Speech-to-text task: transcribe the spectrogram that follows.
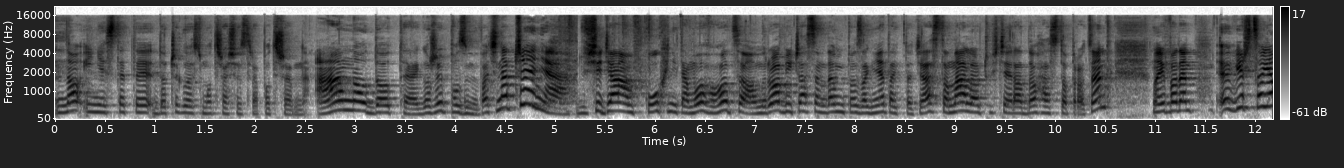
no i niestety do czego jest młodsza siostra potrzebna? Ano do tego, żeby pozmywać naczynia. Siedziałam w kuchni tam, oho, co on robi, czasem dał mi pozagniatać to ciasto, no ale oczywiście radocha 100%. No i potem, wiesz co, ja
